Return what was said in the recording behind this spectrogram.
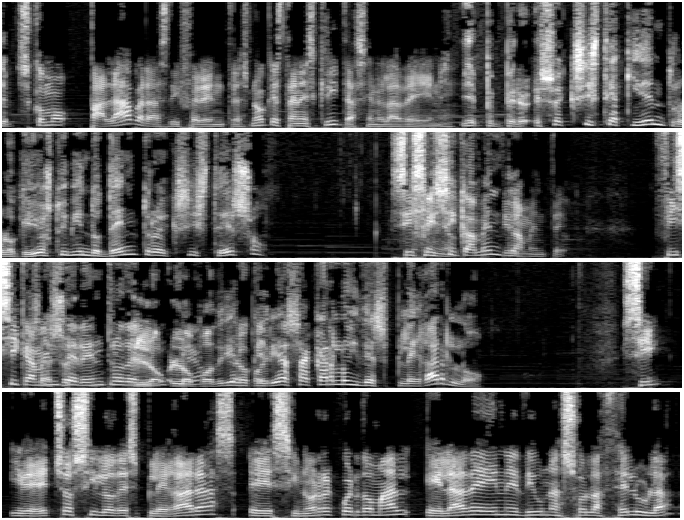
Es como palabras diferentes, ¿no? Que están escritas en el ADN. Eh, pe- Pero eso existe aquí dentro, lo que yo estoy viendo dentro existe eso. Sí, señor, Físicamente. Físicamente O sea, eso dentro del lo, núcleo, lo podría, lo que- podría sacarlo y desplegarlo. Sí, y de hecho si lo desplegaras, eh, si no recuerdo mal, el ADN de una sola célula,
